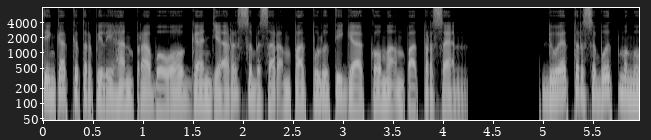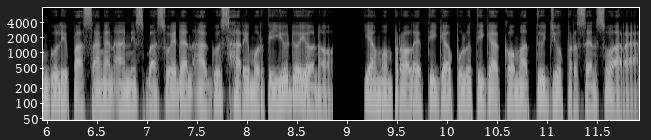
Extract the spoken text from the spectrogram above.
tingkat keterpilihan Prabowo Ganjar sebesar 43,4 persen. Duet tersebut mengungguli pasangan Anies Baswedan Agus Harimurti Yudhoyono, yang memperoleh 33,7 persen suara.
